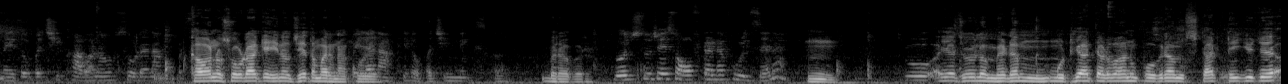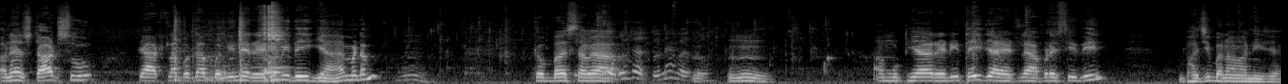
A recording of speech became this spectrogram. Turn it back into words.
નહીં તો પછી ખાવાનો સોડા નાખો ખાવાનો સોડા કે એનો જે તમારે નાખવો હોય. નાખી લો પછી મિક્સ કરો. બરાબર. રોજ શું છે સોફ્ટ અને ફૂલશે ને? હમ. તો અહીંયા જોઈ લો મેડમ મુઠિયા તળવાનું પ્રોગ્રામ સ્ટાર્ટ થઈ ગયું છે. અને સ્ટાર્ટ શું? તે આટલા બધા બનીને રેડી બી થઈ ગયા હા મેડમ તો બસ હવે આ હમ. આ મુઠિયા રેડી થઈ જાય એટલે આપણે સીધી ભાજી બનાવવાની છે.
